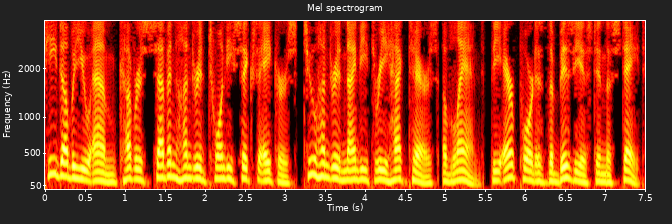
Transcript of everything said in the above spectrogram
PWM covers 726 acres 293 hectares of land. The airport is the busiest in the state.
